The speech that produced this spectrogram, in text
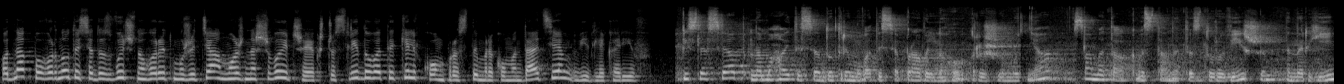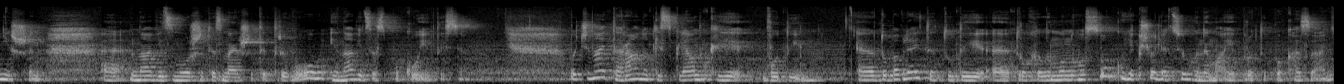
Однак повернутися до звичного ритму життя можна швидше, якщо слідувати кільком простим рекомендаціям від лікарів. Після свят намагайтеся дотримуватися правильного режиму дня. Саме так ви станете здоровішим, енергійнішим, е, навіть зможете зменшити тривогу і навіть заспокоїтися. Починайте ранок із склянки води. Е, Добавляйте туди е, трохи лимонного соку, якщо для цього немає протипоказань.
